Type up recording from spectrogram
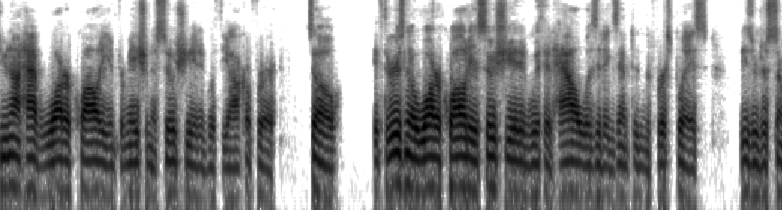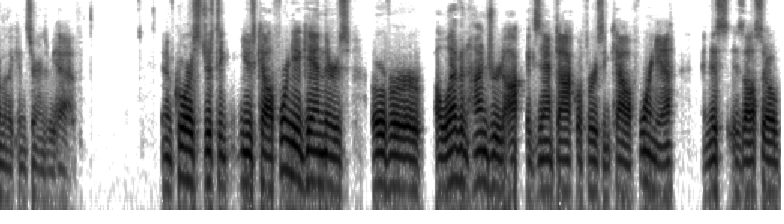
do not have water quality information associated with the aquifer. So if there is no water quality associated with it, how was it exempted in the first place? These are just some of the concerns we have. And of course, just to use California again, there's over 1,100 exempt aquifers in California, and this is also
